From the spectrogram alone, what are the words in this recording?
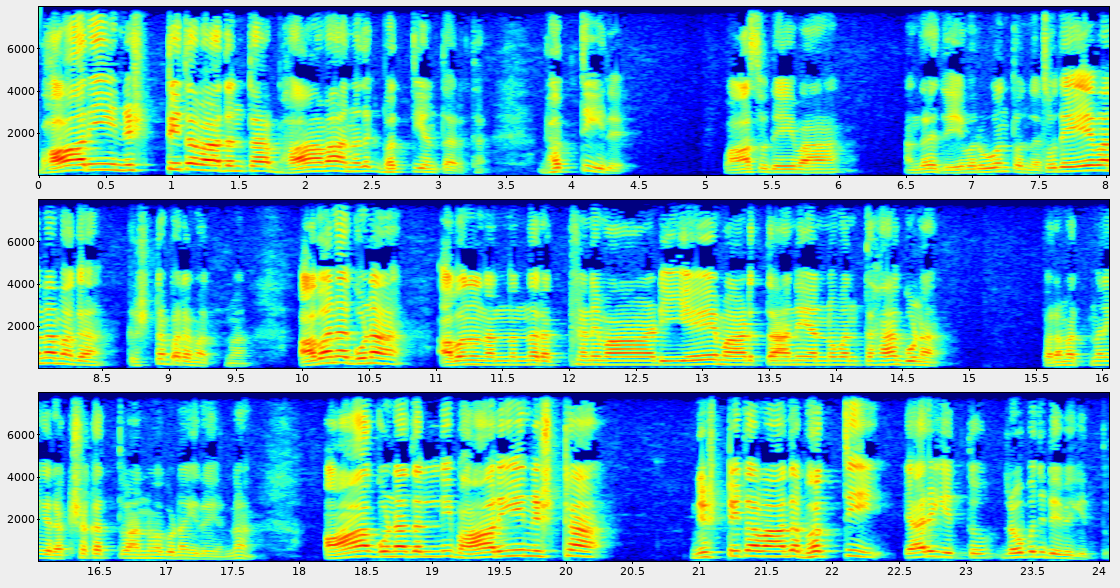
ಭಾರೀ ನಿಷ್ಠಿತವಾದಂತಹ ಭಾವ ಅನ್ನೋದಕ್ಕೆ ಭಕ್ತಿ ಅಂತ ಅರ್ಥ. ಭಕ್ತಿ ಇದೆ. ವಾಸುದೇವ ಅಂದ್ರೆ ದೇವರು ಅಂತ ಒಂದು ಸುದೇವನ ಮಗ ಕೃಷ್ಣ ಪರಮಾತ್ಮ, ಅವನ ಗುಣ ಅವನು ನನ್ನನ್ನು ರಕ್ಷಣೆ ಮಾಡಿಯೇ ಮಾಡ್ತಾನೆ ಅನ್ನುವಂತಹ ಗುಣ. ಪರಮಾತ್ಮನಿಗೆ ರಕ್ಷಕತ್ವ ಅನ್ನುವ ಗುಣ ಇದೆಯಲ್ಲ ಆ ಗುಣದಲ್ಲಿ ಭಾರೀ ನಿಷ್ಠ, ನಿಷ್ಠಿತವಾದ ಭಕ್ತಿ ಯಾರಿಗಿತ್ತು? ದ್ರೌಪದಿ ದೇವಿಗಿತ್ತು.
